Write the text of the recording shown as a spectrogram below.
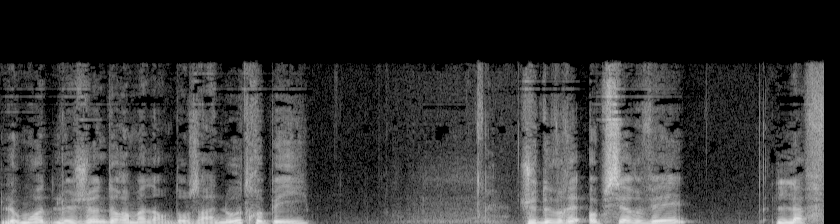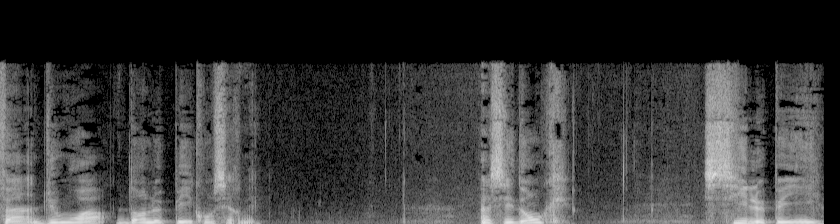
le, jeûne de Ramadan dans un autre pays, je devrais observer la fin du mois dans le pays concerné. Ainsi donc, si le pays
